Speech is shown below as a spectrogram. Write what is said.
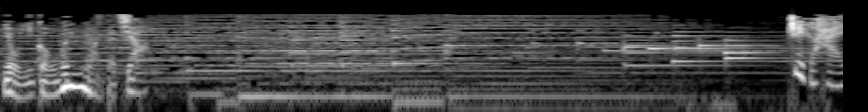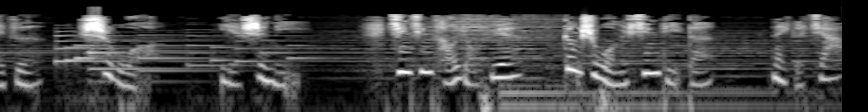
有一个温暖的家。这个孩子是我，也是你。青青草有约，更是我们心底的那个家。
